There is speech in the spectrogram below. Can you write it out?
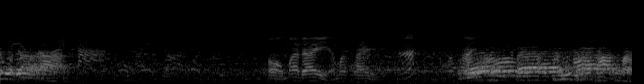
ชั่วดาออกมาได้เอามาไทยมาไทยแปลภาษทางใหม่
